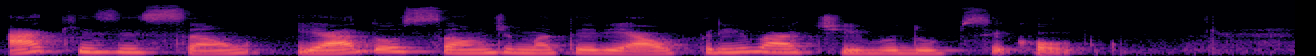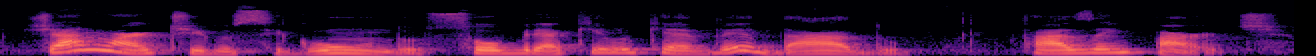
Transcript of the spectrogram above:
aquisição e adoção de material privativo do psicólogo. Já no artigo 2, sobre aquilo que é vedado, fazem parte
